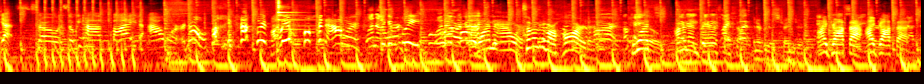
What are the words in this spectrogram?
yes, so so we have five hours. No, five hours. We have one hour One to hour? complete. One hour, hour. Some of them are hard. Hard. Okay. What? I'm gonna me- give me, embarrass like, myself. what- Interview a stranger. I got that. I got that.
